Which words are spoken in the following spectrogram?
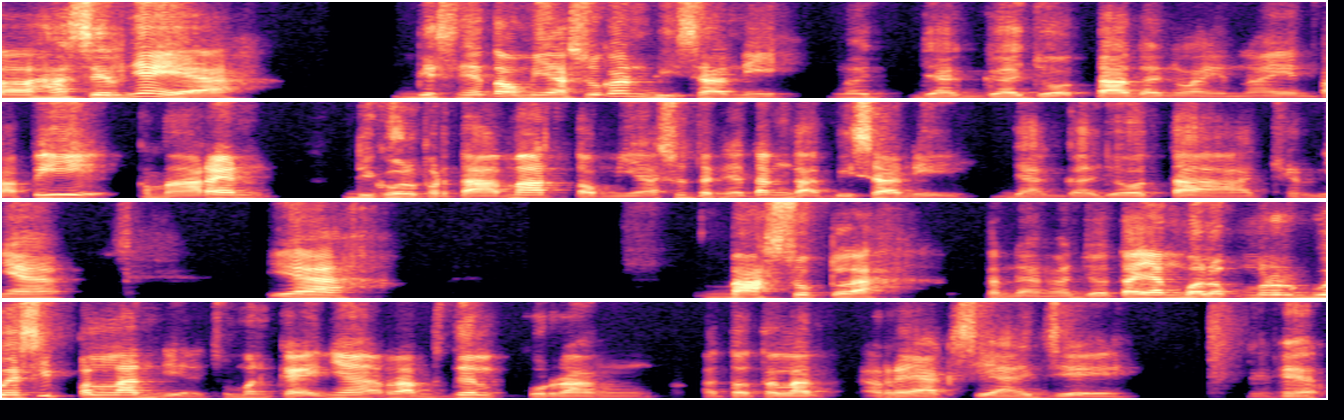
uh, hasilnya ya biasanya Tomiyasu kan bisa nih ngejaga Jota dan lain-lain. Tapi kemarin di gol pertama Tomiyasu ternyata nggak bisa nih jaga Jota. Akhirnya ya masuklah tendangan Jota yang walaupun menurut gue sih pelan dia, cuman kayaknya Ramsdale kurang atau telat reaksi aja. Gitu. Ya.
